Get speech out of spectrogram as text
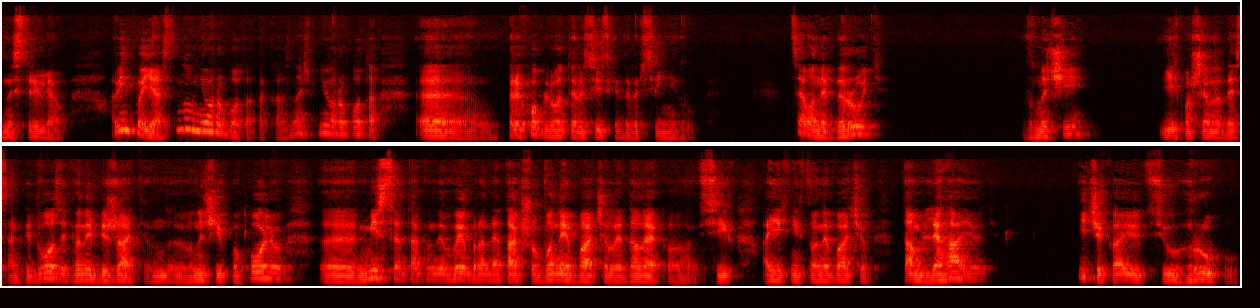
не стріляв. А він пояснив, ну в нього робота така. Знаєш, в нього робота е, перехоплювати російські диверсійні групи. Це вони беруть вночі, їх машина десь там підвозить, вони біжать вночі по полю, е, місце так не вибране, так, щоб вони бачили далеко всіх, а їх ніхто не бачив, там лягають і чекають цю групу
